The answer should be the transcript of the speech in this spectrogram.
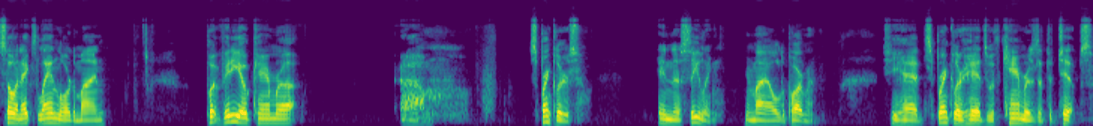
So an ex-landlord of mine put video camera um, sprinklers in the ceiling in my old apartment. She had sprinkler heads with cameras at the tips,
